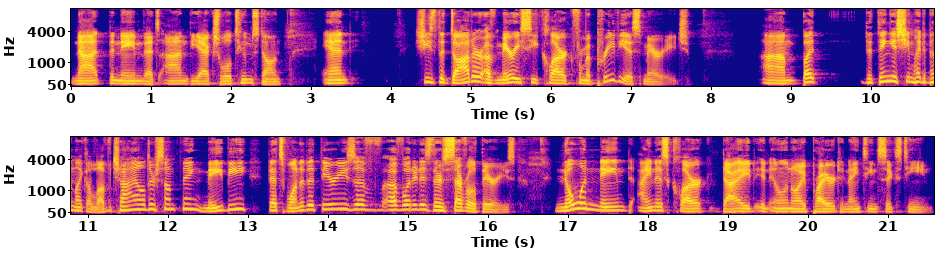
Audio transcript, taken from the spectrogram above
not the name that's on the actual tombstone. And she's the daughter of Mary C. Clarke from a previous marriage. Um, but the thing is, she might have been like a love child or something. Maybe that's one of the theories of, of what it is. There's several theories. No one named Inez Clarke died in Illinois prior to 1916.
